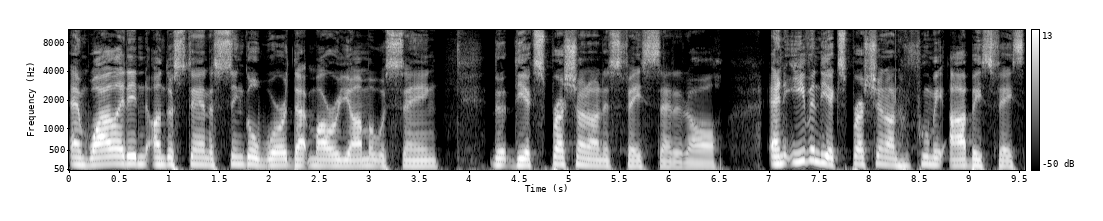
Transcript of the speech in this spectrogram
and while I didn't understand a single word that Maruyama was saying, the the expression on his face said it all. And even the expression on Hifumi Abe's face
